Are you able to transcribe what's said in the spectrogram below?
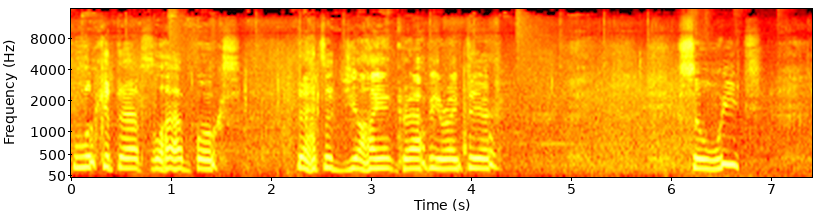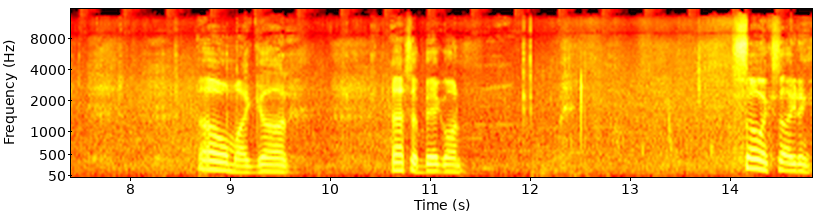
Look at that slab, folks. That's a giant crappie right there. Sweet. Oh my god. That's a big one. So exciting.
